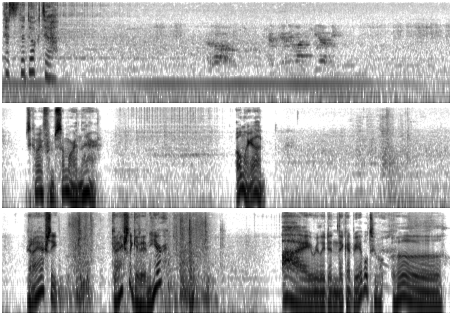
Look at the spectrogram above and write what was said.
That's the doctor. Coming from somewhere in there. Oh my god. Can I actually... Can I actually get in here? I really didn't think I'd be able to. Ugh.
